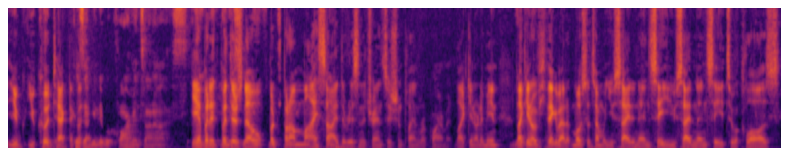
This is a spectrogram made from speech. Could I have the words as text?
You you could technically Because technically. I mean, the requirements on us. Yeah, in- but it, but there's no but but on my side there isn't a transition plan requirement. Like you know what I mean? Like you know if you think about it, most of the time when you cite an NC, you cite an NC to a clause,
